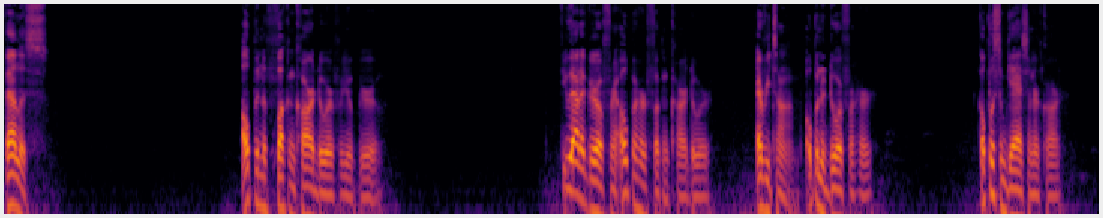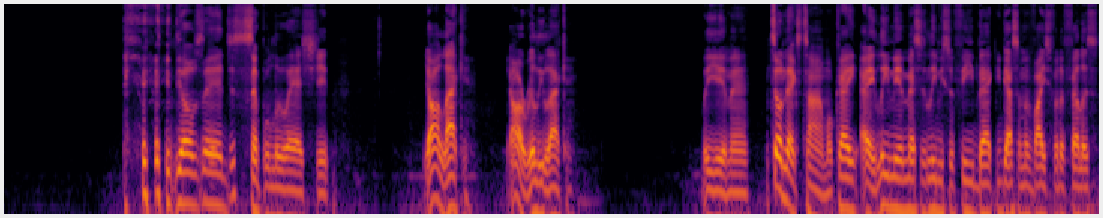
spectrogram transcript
Fellas, open the fucking car door for your girl. If you got a girlfriend, open her fucking car door every time. Open the door for her. Go put some gas in her car. you know what I'm saying? Just simple little ass shit. Y'all lacking. Y'all really lacking. But yeah, man. Until next time, okay? Hey, leave me a message, leave me some feedback. You got some advice for the fellas.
